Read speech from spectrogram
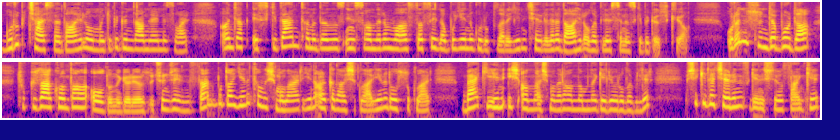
grup içerisine dahil olma gibi gündemleriniz var. Ancak eskiden tanıdığınız insanların vasıtasıyla bu yeni gruplara, yeni çevrelere dahil olabilirsiniz gibi gözüküyor. Uranüs'ün de burada çok güzel kontağı olduğunu görüyoruz 3. evinizden. Bu da yeni tanışmalar, yeni arkadaşlıklar, yeni dostluklar, belki yeni iş anlaşmaları anlamına geliyor olabilir. Bir şekilde çevreniz genişliyor sanki.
